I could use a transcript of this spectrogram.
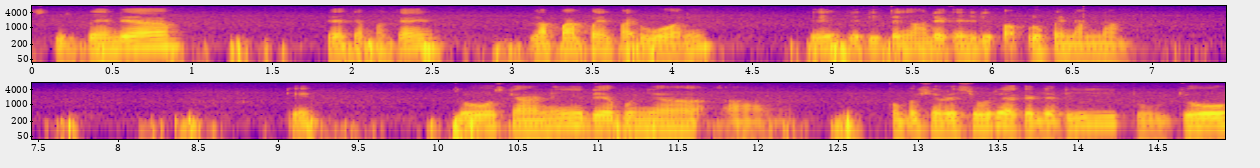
Squish band dia dia akan pakai 8.42 ni okey jadi tengah dia akan jadi 40.66 okey So sekarang ni dia punya uh, compression ratio dia akan jadi 7.09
